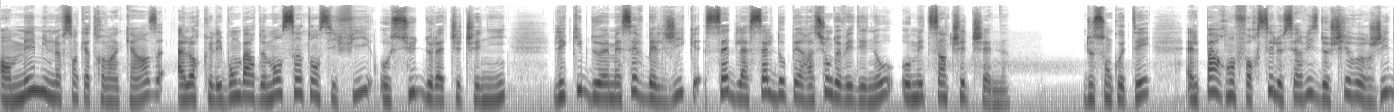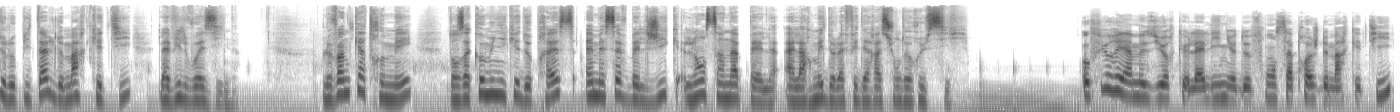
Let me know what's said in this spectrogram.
En mai 1995, alors que les bombardements s'intensifient au sud de la Tchétchénie, l'équipe de MSF Belgique cède la salle d'opération de Vedeno aux médecins tchétchènes. De son côté, elle part renforcer le service de chirurgie de l'hôpital de Marketi, la ville voisine. Le 24 mai, dans un communiqué de presse, MSF Belgique lance un appel à l'armée de la Fédération de Russie. Au fur et à mesure que la ligne de front s'approche de Markety,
